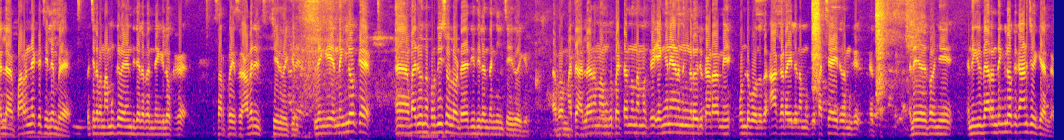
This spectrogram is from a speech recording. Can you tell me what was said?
അല്ല പറഞ്ഞൊക്കെ ചെല്ലുമ്പോഴേ ഇപ്പൊ ചിലപ്പോ നമുക്ക് വേണ്ടി ചിലപ്പോ എന്തെങ്കിലുമൊക്കെ സർപ്രൈസ് അവർ ചെയ്തു വെക്കും അല്ലെങ്കിൽ എന്തെങ്കിലുമൊക്കെ വരുമെന്ന പ്രതീക്ഷ ഉള്ളതുകൊണ്ട് രീതിയിൽ എന്തെങ്കിലും ചെയ്തു വെക്കും അപ്പം മറ്റല്ലാതെ നമുക്ക് പെട്ടെന്ന് നമുക്ക് എങ്ങനെയാണ് നിങ്ങൾ ഒരു കട കൊണ്ടുപോകുന്നത്? ആ കടയിൽ നമുക്ക് പച്ചയായിട്ട് നമുക്ക് എത്താം. അല്ലെങ്കിൽ ഇപ്പൊ ഇനി എന്തെങ്കിലും വേറെ എന്തെങ്കിലുമൊക്കെ കാണിച്ചു വെക്കാമല്ലോ.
